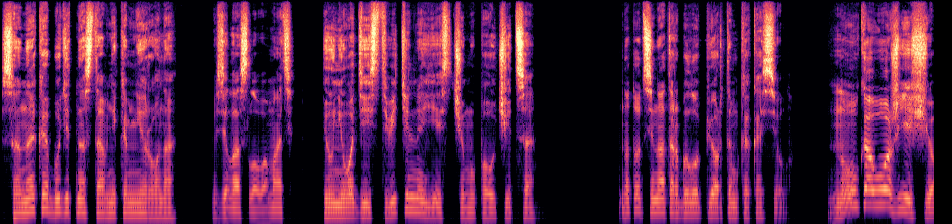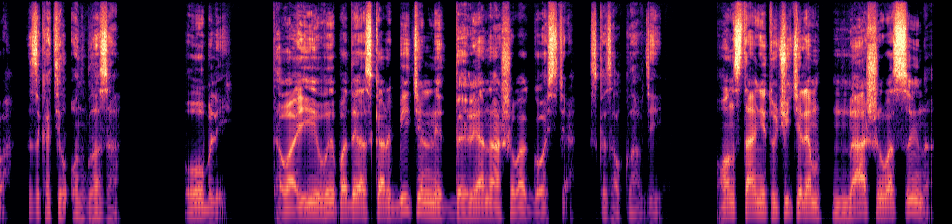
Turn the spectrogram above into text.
«Сенека будет наставником Нерона», — взяла слово мать. «И у него действительно есть чему поучиться». Но тот сенатор был упертым, как осел. «Ну, кого же еще?» — закатил он глаза. «Облей, твои выпады оскорбительны для нашего гостя», — сказал Клавдий. «Он станет учителем нашего сына.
